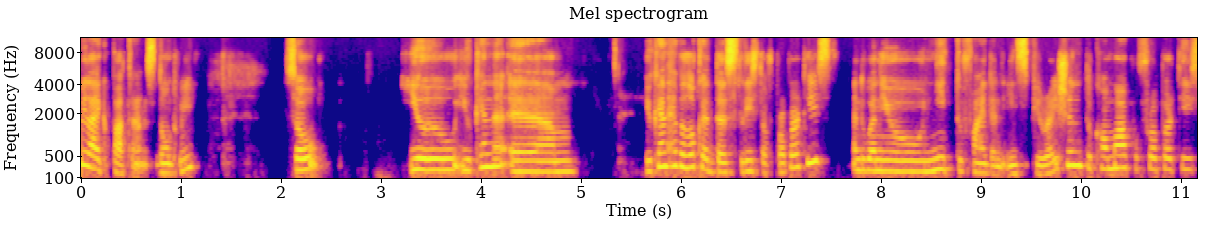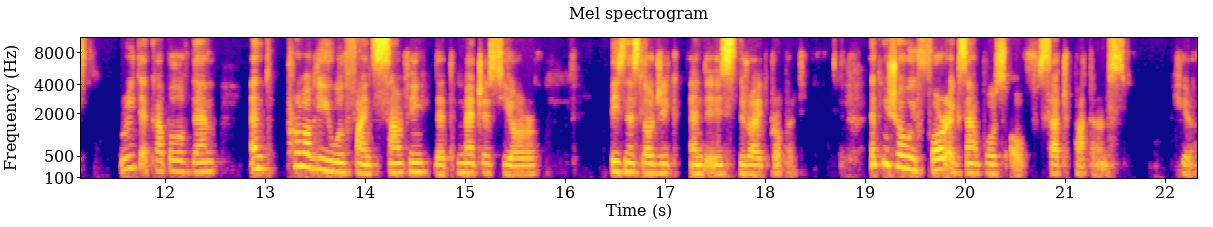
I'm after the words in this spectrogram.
we like patterns, don't we? So you, you, can, um, you can have a look at this list of properties. And when you need to find an inspiration to come up with properties, read a couple of them, and probably you will find something that matches your business logic and is the right property. Let me show you four examples of such patterns here.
